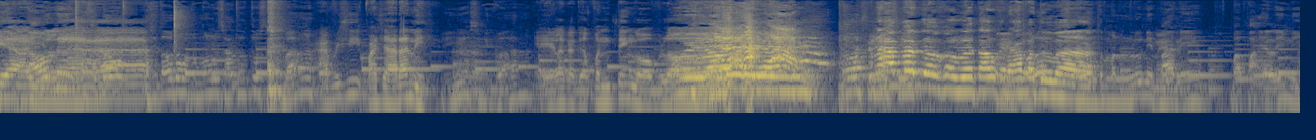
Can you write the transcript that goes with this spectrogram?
Iya tahu nih kasih tahu kasih tahu dong temen lu satu tuh sedih banget Apa sih pacaran nih? iya sedih banget Eh lah kagak penting goblok. Kenapa tuh kalau boleh tahu kenapa tuh, Bang? Temen lu nih pak nih bapak L ini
